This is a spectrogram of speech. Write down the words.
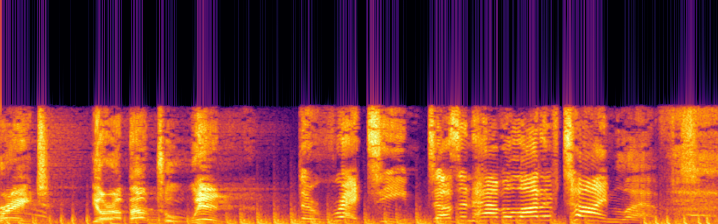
Great! You're about to win! The red team doesn't have a lot of time left.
